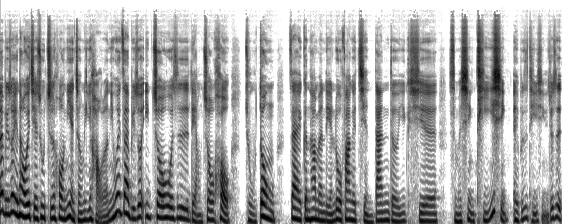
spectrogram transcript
那比如说研讨会结束之后，你也整理好了，你会在比如说一周或是两周后，主动再跟他们联络，发个简单的一些什么信提醒？哎，不是提醒，就是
